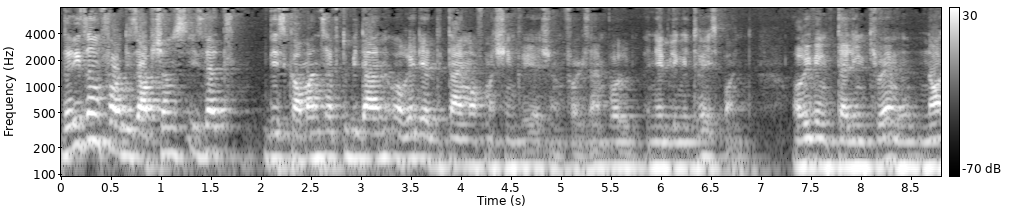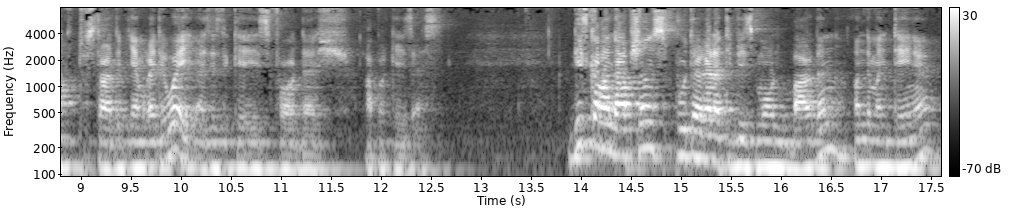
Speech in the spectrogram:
The reason for these options is that these commands have to be done already at the time of machine creation, for example, enabling a trace point, or even telling QEMU not to start the VM right away, as is the case for dash uppercase S. These command options put a relatively small burden on the maintainer.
